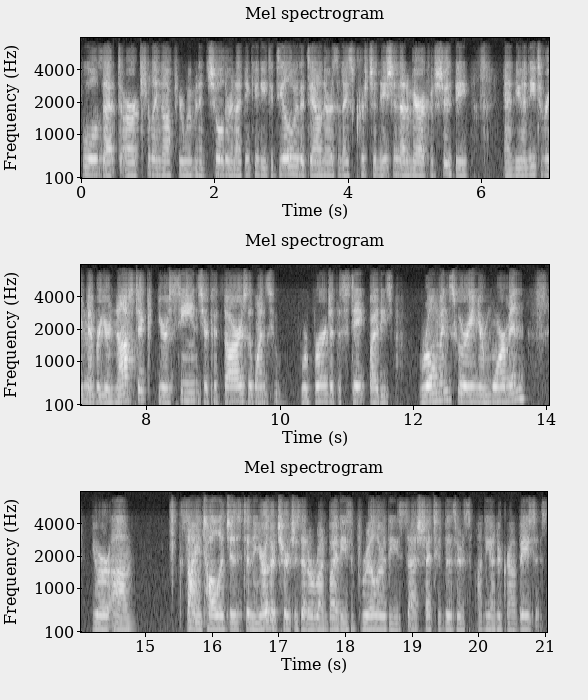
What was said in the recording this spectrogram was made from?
fools that are killing off your women and children. I think you need to deal with it down there as a nice Christian nation that America should be. And you need to remember your Gnostic, your Essenes, your Cathars, the ones who were burned at the stake by these Romans who are in your Mormon, your um, Scientologists, and your other churches that are run by these Vril or these uh, Shatu lizards on the underground basis.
